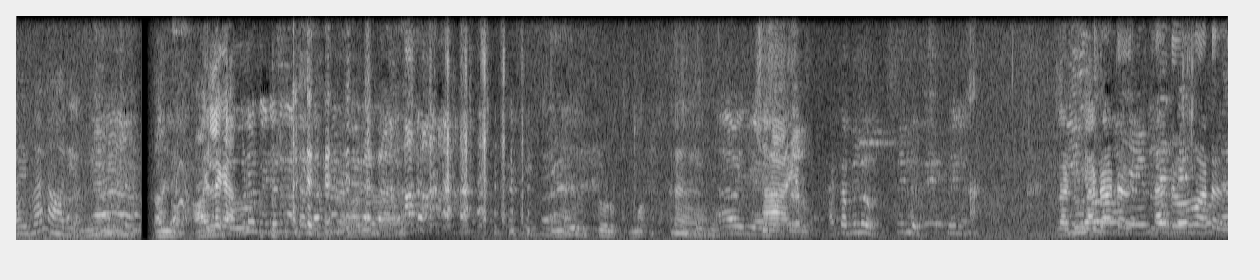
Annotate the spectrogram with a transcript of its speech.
ఐవన్ ఆర్య అయ్యో, ఆయన మెల్లగా. ఎదురుతోడు. మ- ఆ, లడ్డు లడ్డు అంటది లడ్డు అంటది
